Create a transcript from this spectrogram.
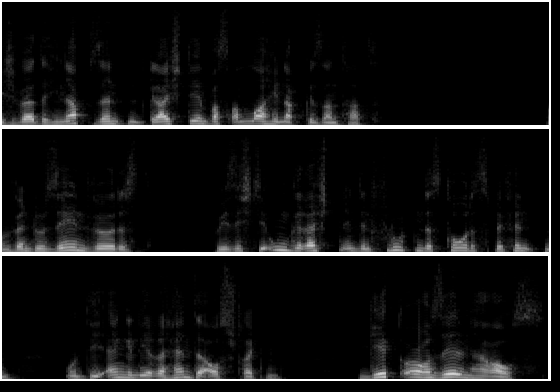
ich werde hinabsenden gleich dem, was Allah hinabgesandt hat. Und wenn du sehen würdest, wie sich die Ungerechten in den Fluten des Todes befinden und die Engel ihre Hände ausstrecken, gebt eure Seelen heraus.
